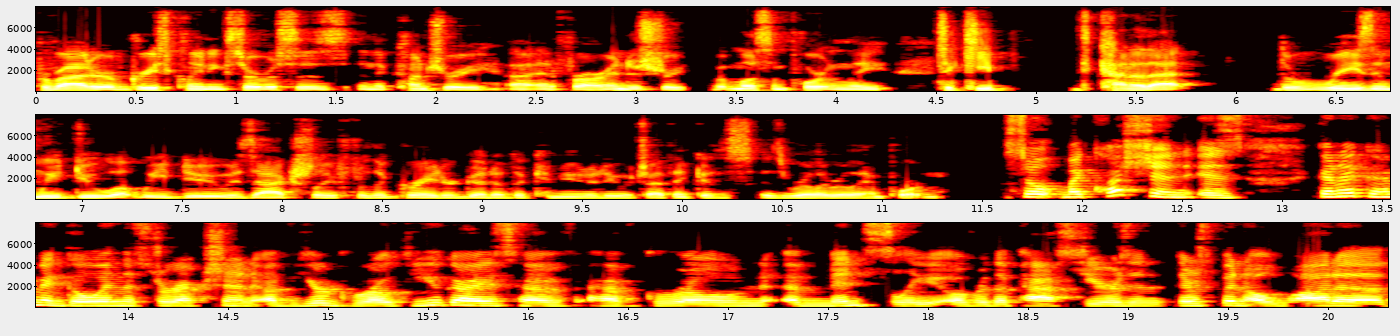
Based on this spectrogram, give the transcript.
provider of grease cleaning services in the country uh, and for our industry. But most importantly, to keep kind of that the reason we do what we do is actually for the greater good of the community, which I think is is really really important. So my question is going to kind of go in this direction of your growth. You guys have have grown immensely over the past years, and there's been a lot of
